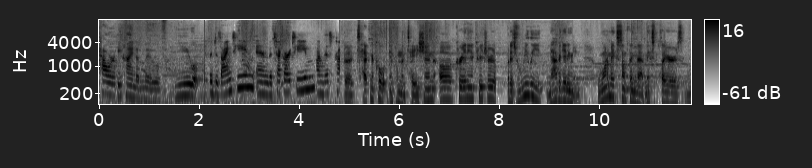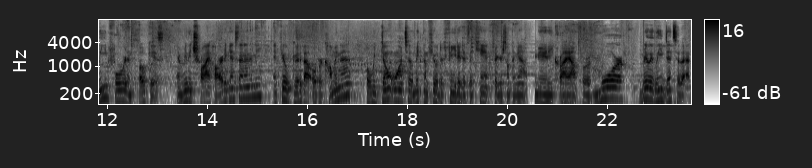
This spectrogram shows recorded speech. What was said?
power behind a move. You the design team and the tech art team on this project. The technical implementation of creating a creature, but it's really navigating. We want to make something that makes players lean forward and focus and really try hard against that enemy and feel good about overcoming that, but we don't want to make them feel defeated if they can't figure something out. Community cry out for more really leaned into that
